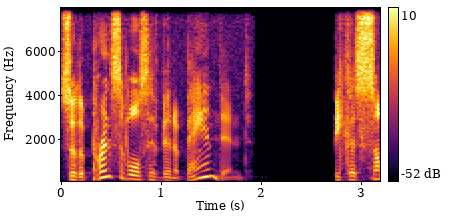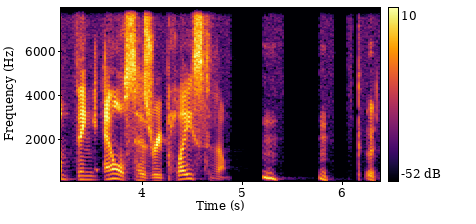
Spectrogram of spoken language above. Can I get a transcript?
So the principles have been abandoned because something else has replaced them. Good.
